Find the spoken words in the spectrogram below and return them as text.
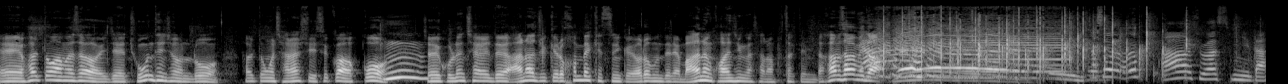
예, 활동하면서 이제 좋은 텐션으로 활동을 잘 할 수 있을 것 같고, 음. 저희 골든차일드 안아줄게로 컴백했으니까 여러분들의 많은 관심과 사랑 부탁드립니다. 감사합니다. 아, 좋았습니다.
